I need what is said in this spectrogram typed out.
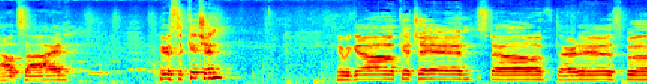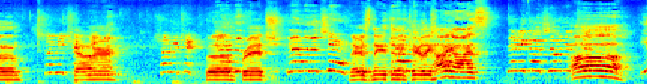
Outside. Here's the kitchen. Here we go, kitchen, stove, there it is, boom, Show me counter, Show me your. Get boom, fridge. The chair. There's Nathan and Carolee. Hi guys! There you go. Show Oh! trick.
